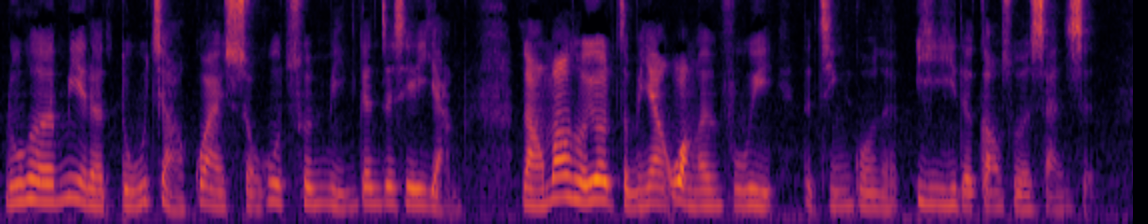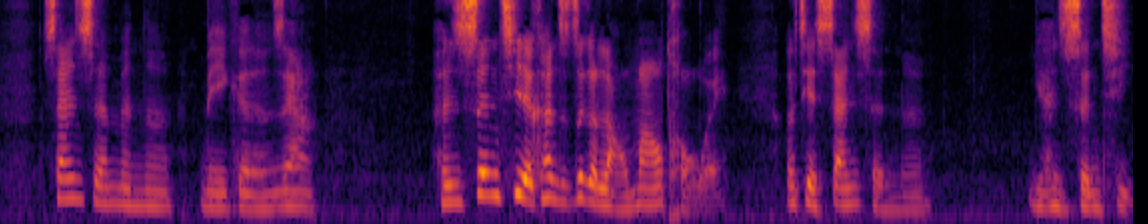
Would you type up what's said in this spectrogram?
如何灭了独角怪，守护村民跟这些羊，老猫头又怎么样忘恩负义的经过呢？一一的告诉了山神。山神们呢，每个人这样很生气的看着这个老猫头，诶，而且山神呢也很生气，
